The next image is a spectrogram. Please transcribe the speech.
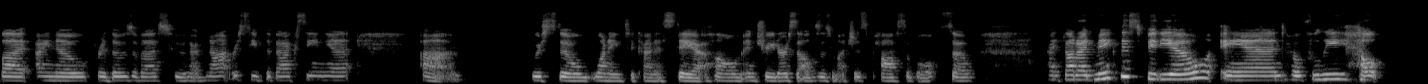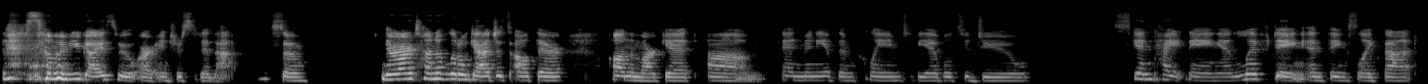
But I know for those of us who have not received the vaccine yet, um, we're still wanting to kind of stay at home and treat ourselves as much as possible. So I thought I'd make this video and hopefully help some of you guys who are interested in that. So there are a ton of little gadgets out there on the market, um, and many of them claim to be able to do skin tightening and lifting and things like that.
